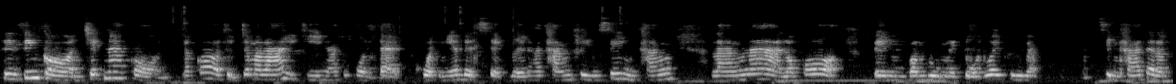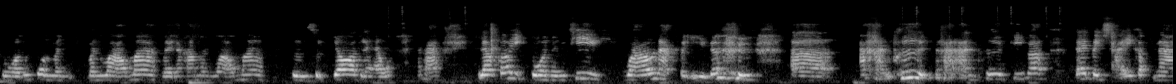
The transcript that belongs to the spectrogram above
cleansing ก่อนเช็คหน้าก่อน แล้วก็ถึงจะมาล้างอีกทีนะทุกคนแต่ขวดนี้เบ็ดเสร็จเลยนะคะ ทั้ง cleansing ทั้งล้างหน้าแล้วก็เป็นบำรุงในตัวด้วยคือแบบสินค้าแต่ละตัวทุกคนมันมันว้าวมากเลยนะคะ มันว้าวมากคือสุดยอดแล้วนะคะ แล้วก็อีกตัวหนึ่งที่ว้าวหนักไปอีกก็คืออาอาหารพืชนะคะอาหารพืชที่ก็ได้ไปใช้กับนา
